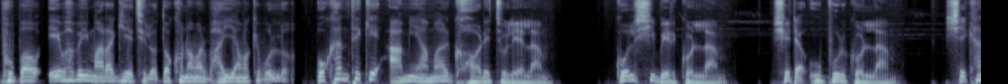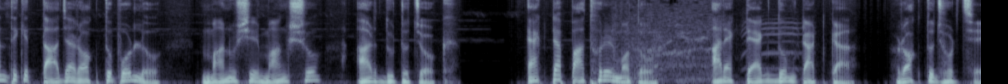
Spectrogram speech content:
ফুপাও এভাবেই মারা গিয়েছিল তখন আমার ভাই আমাকে বলল, ওখান থেকে আমি আমার ঘরে চলে এলাম। কলসি বের করলাম। সেটা উপুর করলাম। সেখান থেকে তাজা রক্ত পড়ল মানুষের মাংস আর দুটো চোখ। একটা পাথরের মতো আর একটা একদম টাটকা রক্ত ঝরছে।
